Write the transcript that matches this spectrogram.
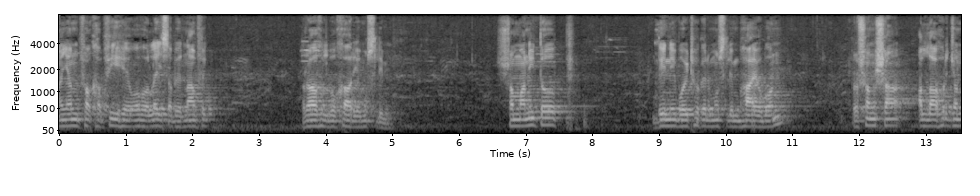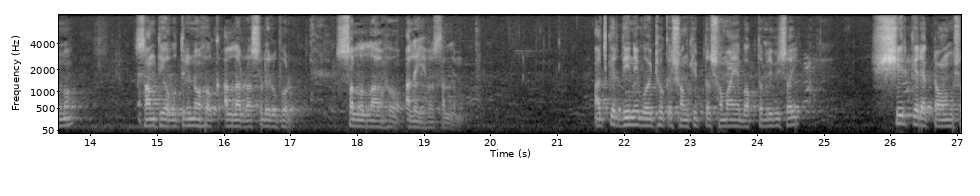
أن ينفخ فيه وهو ليس بنافق রাহুল বুখারি মুসলিম সম্মানিত দিনী বৈঠকের মুসলিম ভাই ও বোন প্রশংসা আল্লাহর জন্য শান্তি অবতীর্ণ হোক আল্লাহর রাসুলের উপর সাল্লাহ আলহ্লাম আজকের দিনে বৈঠকে সংক্ষিপ্ত সময়ে বক্তব্যের বিষয় শির্কের একটা অংশ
